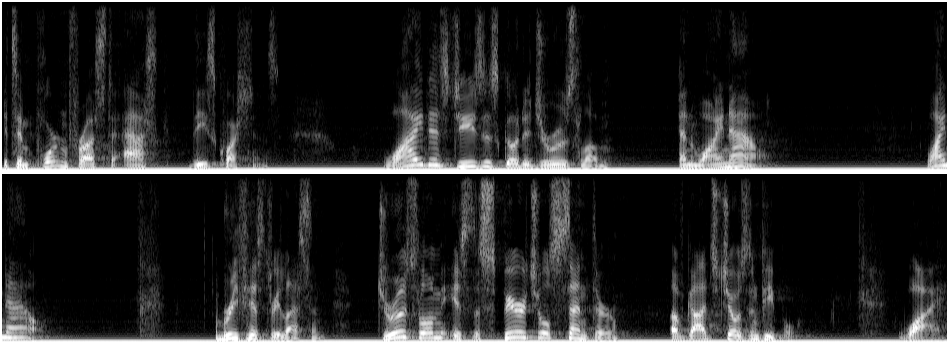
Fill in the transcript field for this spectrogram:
it's important for us to ask these questions Why does Jesus go to Jerusalem, and why now? Why now? A brief history lesson Jerusalem is the spiritual center of God's chosen people. Why?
